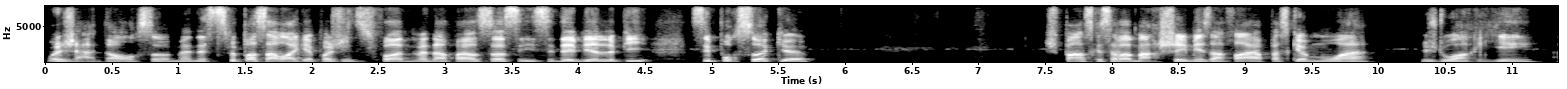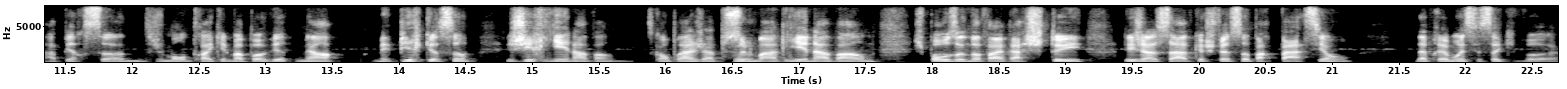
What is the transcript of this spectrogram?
Moi, j'adore ça, man. Si tu peux pas savoir à quel point j'ai du fun, man, à faire ça, c'est débile. Puis c'est pour ça que je pense que ça va marcher, mes affaires, parce que moi, je dois rien à personne. Je monte tranquillement pas vite, mais, mais pire que ça, j'ai rien à vendre. Tu comprends? J'ai absolument mm. rien à vendre. Je n'ai pas besoin de me faire acheter. Les gens le savent que je fais ça par passion. D'après moi, c'est ça qui va,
